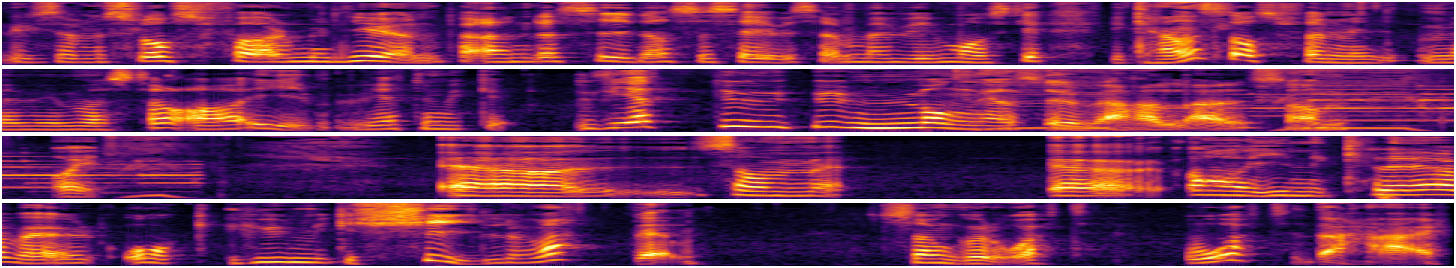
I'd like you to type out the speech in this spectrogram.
liksom slåss för miljön. På andra sidan så säger vi så här, men vi måste, vi kan slåss för miljön men vi måste ha AI. Vet du, mycket, vet du hur många serverhallar som, oj, uh, som uh, eh, AI kräver och hur mycket kylvatten som går åt, åt det här.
